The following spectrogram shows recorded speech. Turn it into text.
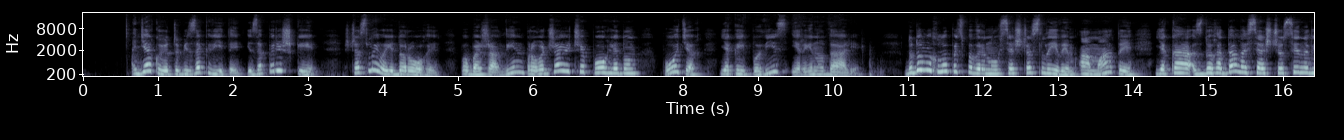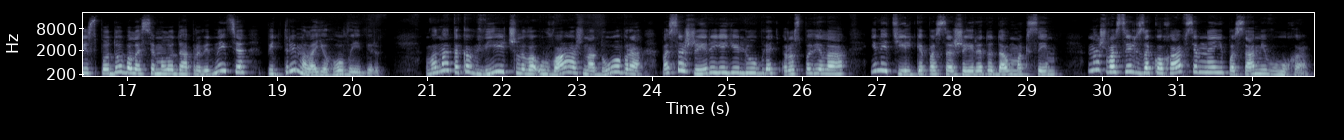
Дякую тобі за квіти і за пиріжки. Щасливої дороги, побажав він, проводжаючи поглядом потяг, який повіз Ірину далі. Додому хлопець повернувся щасливим, а мати, яка здогадалася, що синові сподобалася молода провідниця, підтримала його вибір. Вона така ввічлива, уважна, добра, пасажири її люблять, розповіла. І не тільки пасажири, додав Максим. Наш Василь закохався в неї по самі вуха.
